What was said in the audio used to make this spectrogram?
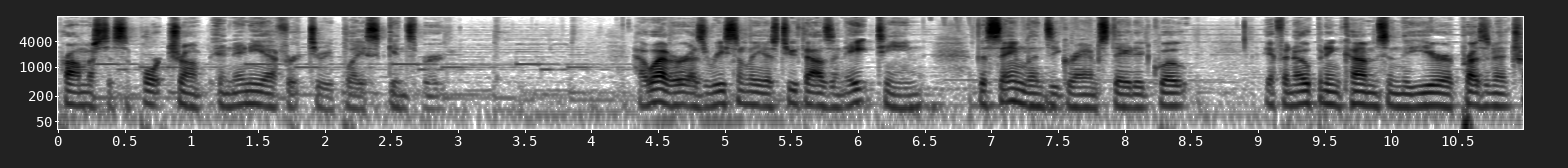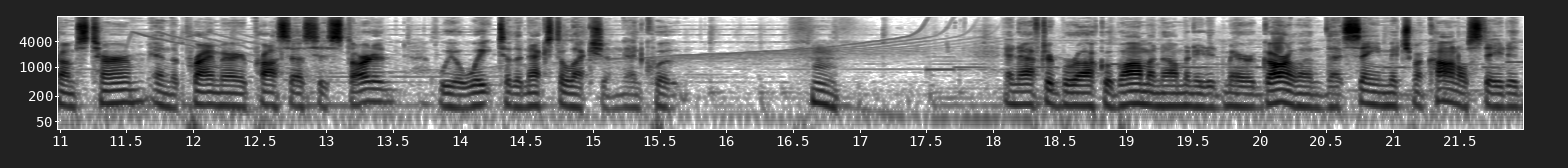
promised to support Trump in any effort to replace Ginsburg. However, as recently as 2018, the same Lindsey Graham stated, quote, if an opening comes in the year of President Trump's term and the primary process has started, we'll wait till the next election, end quote. Hmm. And after Barack Obama nominated Merrick Garland, that same Mitch McConnell stated,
